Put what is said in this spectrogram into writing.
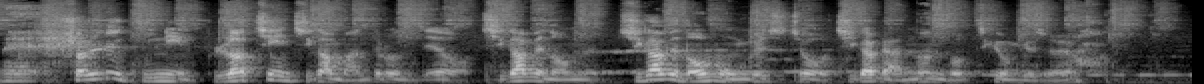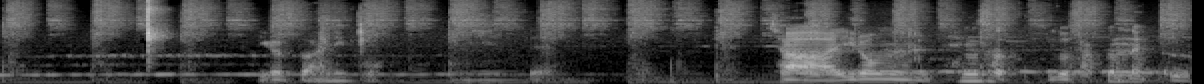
네, 셜리 군이 블록체인 지갑 만들었는데요. 지갑에 넣으면 지갑에 넣으면 옮겨지죠. 지갑에 안 넣는데 어떻게 옮겨져요? 이것도 아니고. 네. 자 이러면 행사 이거 다 끝냈고.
